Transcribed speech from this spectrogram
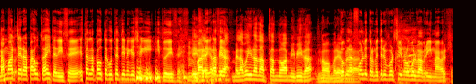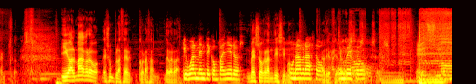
vamos al terapeuta y te dice, esta es la pauta que usted tiene que seguir. Y tú dices, Y vale, "Pues gracias. mira, me la voy a ir adaptando a mi vida. No, hombre. Dobla el hombre, folio, te lo metes en el bolsillo y no lo vuelve a abrir más. Exacto. Y Almagro, es un placer, corazón, de verdad. Igualmente, compañeros, Beso grandísimo. un abrazo, Adiós. un Adiós. beso. Adiós, adiós.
